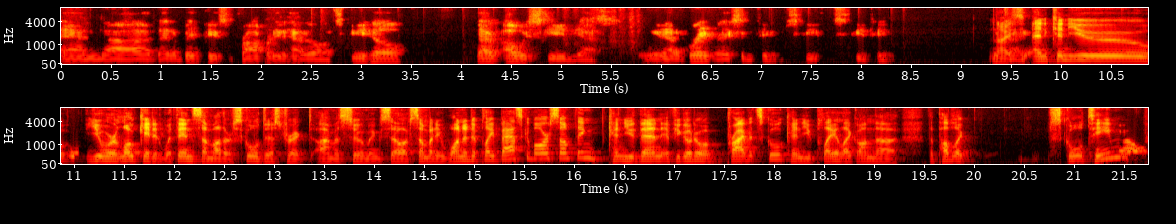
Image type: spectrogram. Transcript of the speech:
and uh, they had a big piece of property that had it on ski hill. Oh, we skied. Yes, we had a great racing team, ski ski team. Nice. And can you you were located within some other school district, I'm assuming. So if somebody wanted to play basketball or something, can you then if you go to a private school, can you play like on the the public school team? Well,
